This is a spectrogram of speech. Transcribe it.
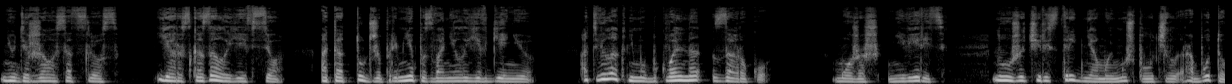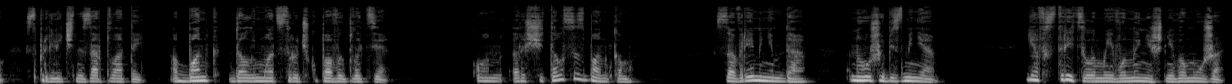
не удержалась от слез. Я рассказала ей все, а та тут же при мне позвонила Евгению. Отвела к нему буквально за руку. Можешь не верить, но уже через три дня мой муж получил работу с приличной зарплатой, а банк дал ему отсрочку по выплате. Он рассчитался с банком? Со временем да, но уже без меня. Я встретила моего нынешнего мужа.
